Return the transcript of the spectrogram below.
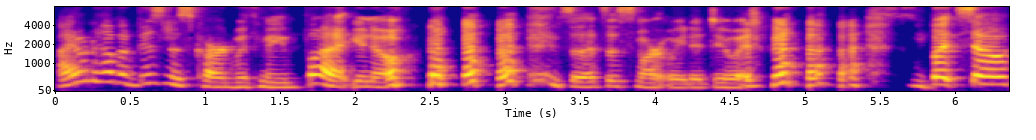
I don't have a business card with me, but you know, so that's a smart way to do it. but so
